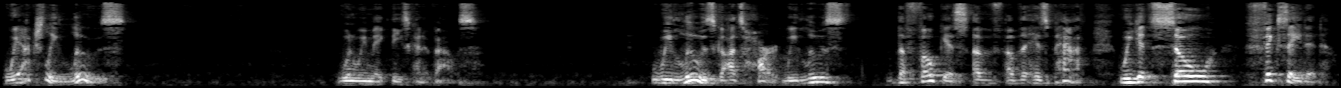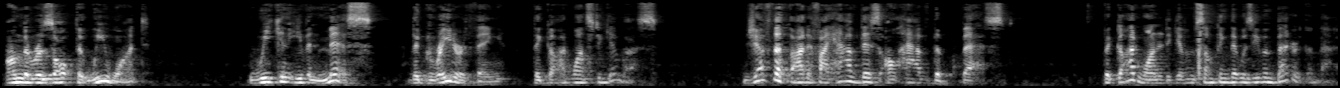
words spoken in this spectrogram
We actually lose when we make these kind of vows. We lose God's heart. We lose the focus of, of the, his path. We get so fixated on the result that we want, we can even miss the greater thing that God wants to give us. Jephthah thought, if I have this, I'll have the best. But God wanted to give him something that was even better than that.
